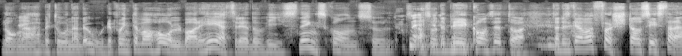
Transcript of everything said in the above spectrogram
långa Nej. betonade ord. Det får inte vara hållbarhetsredovisningskonsult. Nej. Alltså det blir konstigt då. Utan det ska vara första och sista där,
